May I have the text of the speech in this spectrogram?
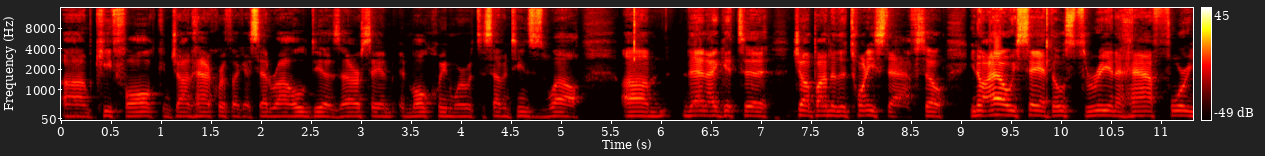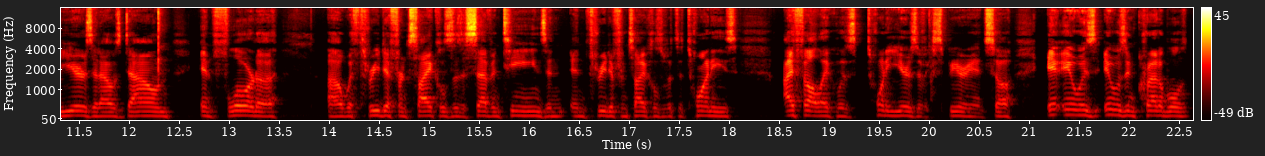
um, Keith Fulk and John Hackworth, like I said, Raul Diaz Arce and, and Mulqueen were with the 17s as well um, then I get to jump onto the 20 staff. So, you know, I always say at those three and a half, four years that I was down in Florida uh, with three different cycles of the 17s and, and three different cycles with the 20s, I felt like was 20 years of experience. So it, it was it was incredible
